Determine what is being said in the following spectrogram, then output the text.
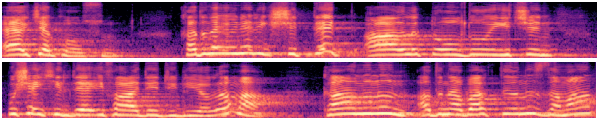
erkek olsun kadına yönelik şiddet ağırlıklı olduğu için bu şekilde ifade ediliyor ama kanunun adına baktığınız zaman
